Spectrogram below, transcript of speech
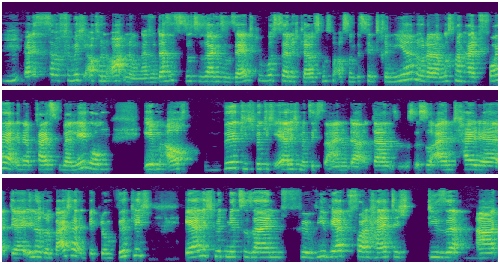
Mhm. Dann ist es aber für mich auch in Ordnung. Also das ist sozusagen so Selbstbewusstsein. Ich glaube, das muss man auch so ein bisschen trainieren. Oder da muss man halt vorher in der Preisüberlegung eben auch wirklich, wirklich ehrlich mit sich sein. Und da, da ist so ein Teil der, der inneren Weiterentwicklung, wirklich ehrlich mit mir zu sein, für wie wertvoll halte ich diese Art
